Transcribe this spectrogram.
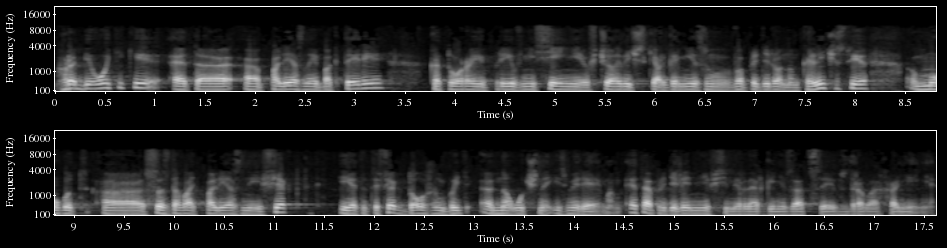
Пробиотики – это полезные бактерии, которые при внесении в человеческий организм в определенном количестве могут создавать полезный эффект, и этот эффект должен быть э, научно измеряемым. Это определение Всемирной организации здравоохранения.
